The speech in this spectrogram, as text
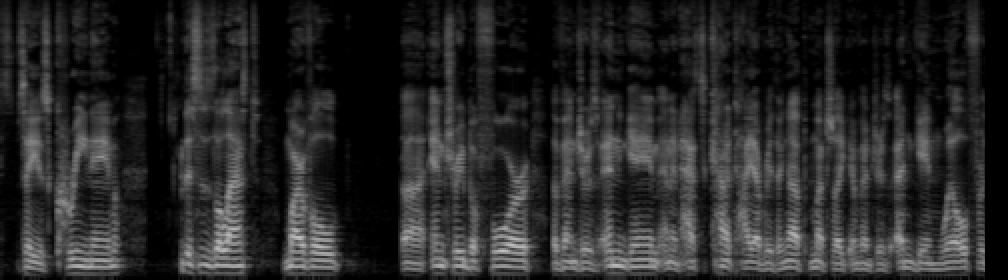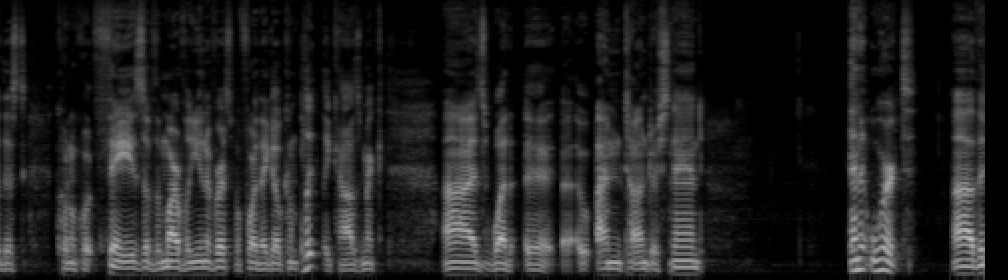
say his Kree name. This is the last Marvel uh, entry before Avengers Endgame, and it has to kind of tie everything up, much like Avengers Endgame will for this quote unquote phase of the Marvel Universe before they go completely cosmic, uh, is what uh, I'm to understand. And it worked. Uh,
